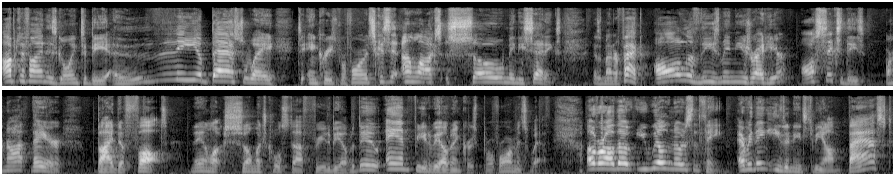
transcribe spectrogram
Optifine is going to be the best way to increase performance because it unlocks so many settings. As a matter of fact, all of these menus right here, all six of these, are not there by default. They unlock so much cool stuff for you to be able to do and for you to be able to increase performance with. Overall, though, you will notice the theme. Everything either needs to be on fast,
